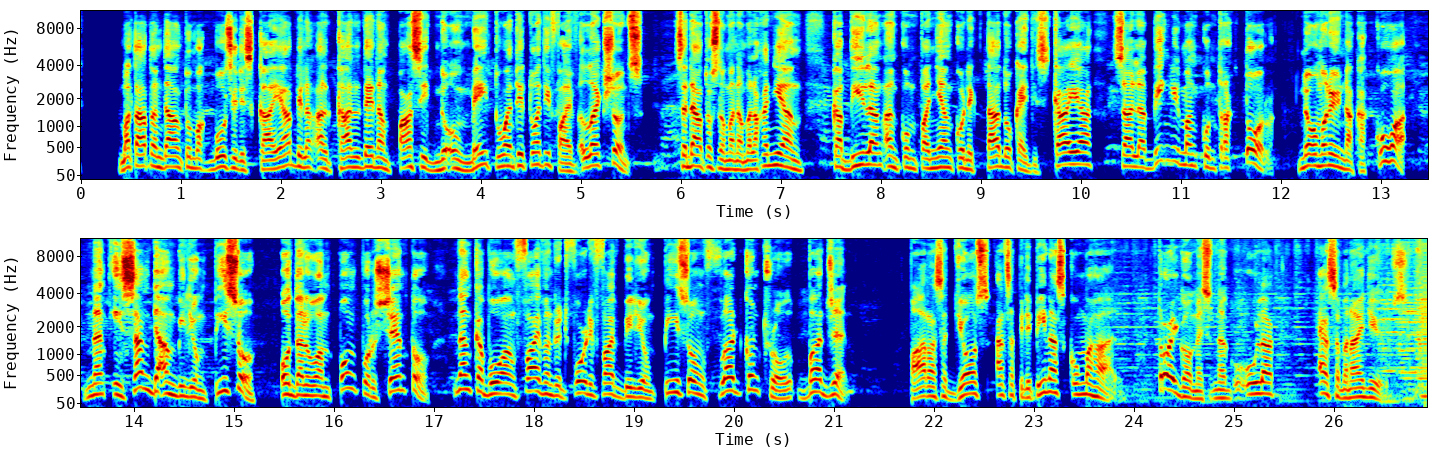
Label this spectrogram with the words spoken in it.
Matatanda ang tumakbo si Diskaya bilang alkalde ng Pasig noong May 2025 elections. Sa datos naman ng Malacanang, kabilang ang kumpanyang konektado kay Diskaya sa labing limang kontraktor na umano'y nakakuha ng isang daang bilyong piso o 20% ng kabuang 545 bilyong pisong flood control budget. Para sa Diyos at sa Pilipinas kung mahal, Troy Gomez nag-uulat, SMNI News.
